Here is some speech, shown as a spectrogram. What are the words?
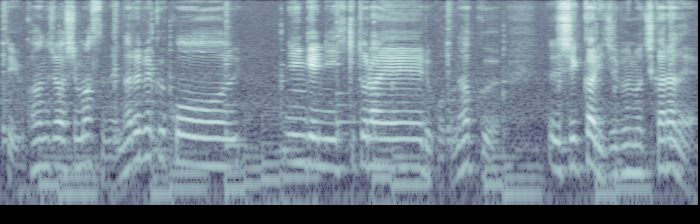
ていう感じはしますね。なるべくこう人間に引き取られることなくしっかり自分の力で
